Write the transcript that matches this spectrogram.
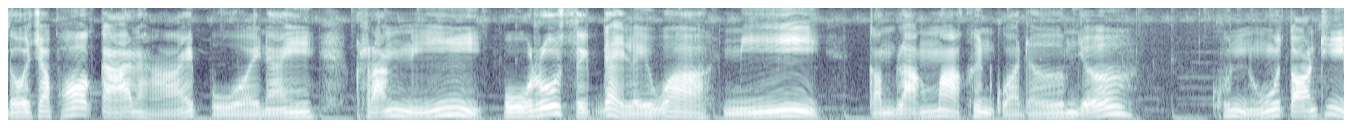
โดยเฉพาะการหายป่วยในครั้งนี้ ปู่รู้สึกได้เลยว่ามีกำลังมากขึ้นกว่าเดิมเยอะ คุณหนูตอนที่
